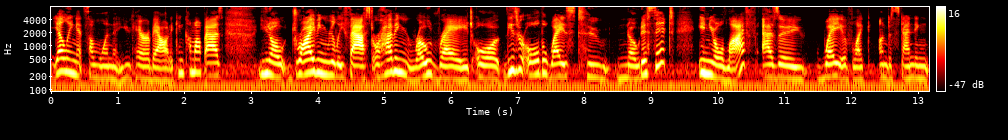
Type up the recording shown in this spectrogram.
yelling at someone that you care about. It can come up as you know driving really fast or having road rage or these are all the ways to notice it in your life as a way of like understanding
